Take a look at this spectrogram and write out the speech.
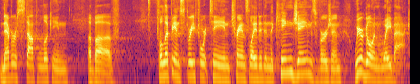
never stop looking above. Philippians 3:14 translated in the King James version, we're going way back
